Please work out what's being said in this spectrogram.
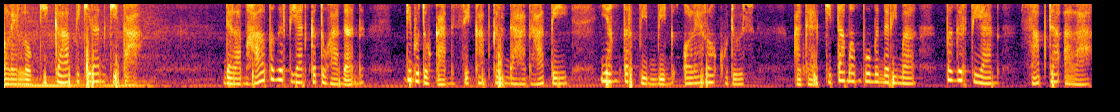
oleh logika pikiran kita. Dalam hal pengertian ketuhanan, dibutuhkan sikap kerendahan hati yang terbimbing oleh Roh Kudus agar kita mampu menerima pengertian sabda Allah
